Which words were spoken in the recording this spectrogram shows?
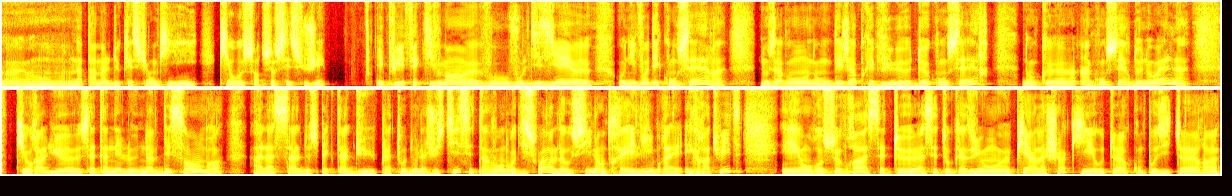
Euh, on a pas mal de questions qui ressortent sur ces sujets. Et puis effectivement, euh, vous, vous le disiez, euh, au niveau des concerts, nous avons donc déjà prévu euh, deux concerts. Donc un concert de Noël qui aura lieu cette année le 9 décembre à la salle de spectacle du Plateau de la Justice. C'est un vendredi soir. Là aussi, l'entrée est libre et, gratuite. Et on recevra à cette, à cette occasion Pierre Lachat, qui est auteur, compositeur,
